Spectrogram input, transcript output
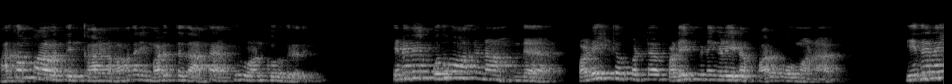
அகம்பாவத்தின் காரணமாக அதனை மறுத்ததாக குருவான் கூறுகிறது. எனவே பொதுவாக நாம் இந்த படைக்கப்பட்ட படைப்பினைகளை நாம் பார்ப்போமானால் இதனை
